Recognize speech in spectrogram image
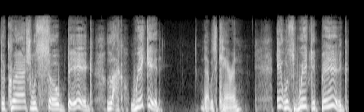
The crash was so big, like wicked. That was Karen. It was wicked big.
